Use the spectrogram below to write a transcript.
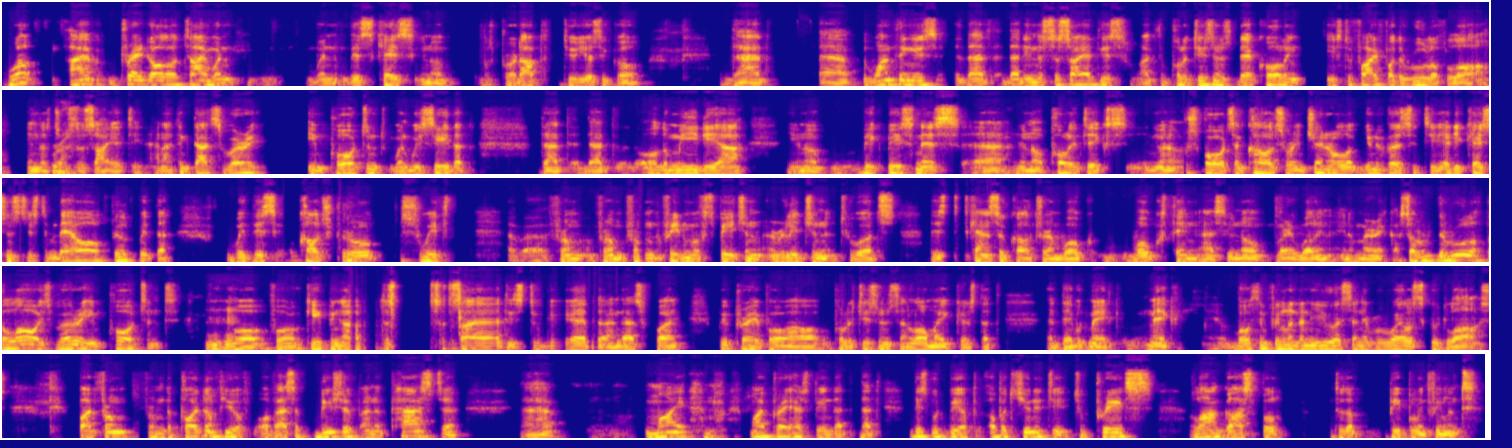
Well, I have prayed all the time when when this case, you know, was brought up two years ago, that uh, one thing is that that in the societies like the politicians, they're calling is to fight for the rule of law in the right. society, and I think that's very important when we see that that that all the media you know big business uh, you know politics you know sports and culture in general university education system they're all filled with the with this cultural swift uh, from from from the freedom of speech and religion towards this cancel culture and woke woke thing, as you know very well in, in America. So the rule of the law is very important mm-hmm. for for keeping up the societies together, and that's why we pray for our politicians and lawmakers that that they would make make both in Finland and the U.S. and everywhere else good laws. But from from the point of view of, of as a bishop and a pastor. Uh, my my prayer has been that that this would be an opportunity to preach long gospel to the people in Finland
